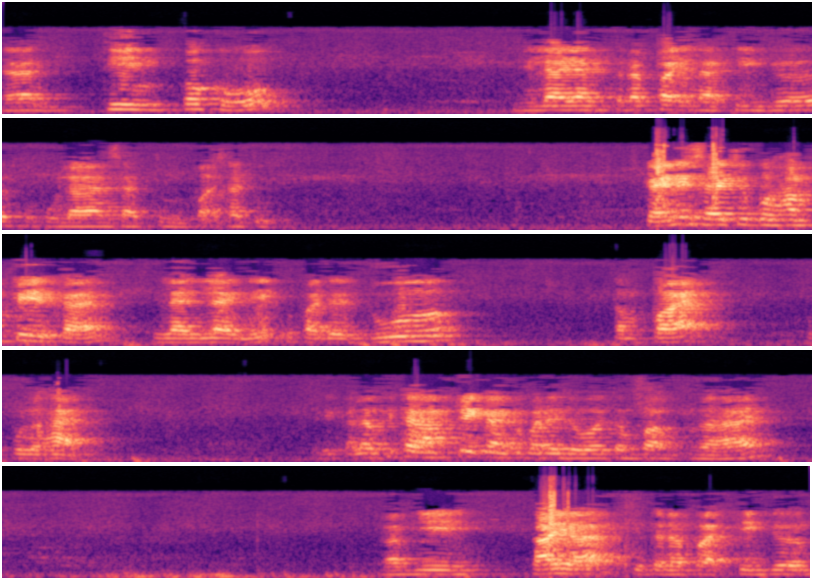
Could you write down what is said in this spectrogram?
dan tin pokok nilai yang kita dapat ialah 3.141 sekarang ni saya cuba hampirkan nilai-nilai ini kepada dua tempat perpuluhan. Jadi kalau kita hampirkan kepada dua tempat perpuluhan bagi tayar kita dapat 3.14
